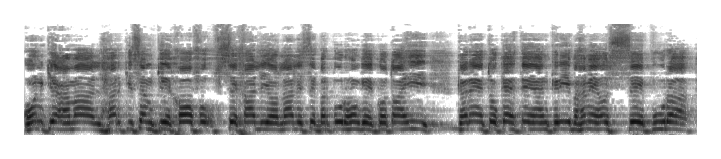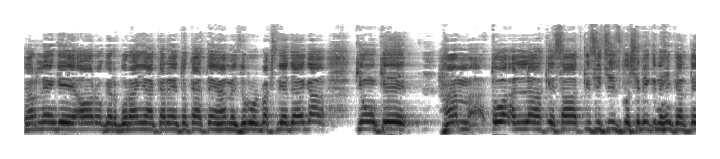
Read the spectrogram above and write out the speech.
उनके अमाल हर किस्म के खौफ से खाली और लालच से भरपूर होंगे। कोताही करें तो कहते हैं अनकरीब हमें उससे पूरा कर लेंगे और अगर बुराइयाँ करें तो कहते हैं, हमें ज़रूर बख्श दिया जाएगा। क्योंकि हम तो अल्लाह के साथ किसी चीज़ को शरीक नहीं करते।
